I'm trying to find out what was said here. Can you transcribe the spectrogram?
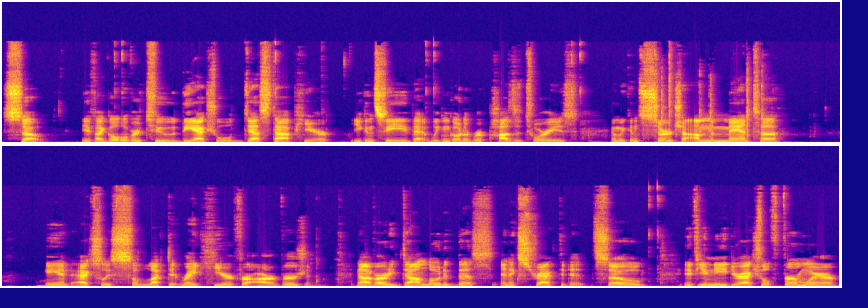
So if I go over to the actual desktop here, you can see that we can go to repositories and we can search on the Manta and actually select it right here for our version. Now I've already downloaded this and extracted it. So if you need your actual firmware,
